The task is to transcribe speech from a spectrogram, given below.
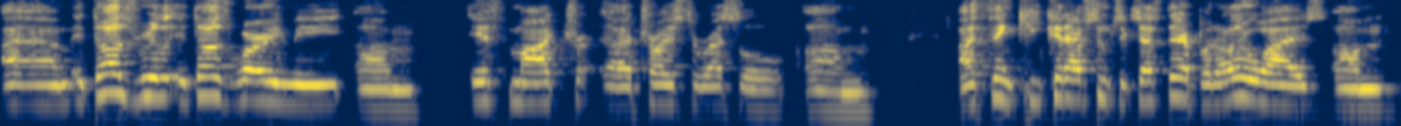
um, it does really it does worry me um, if Ma tr- uh, tries to wrestle. Um, I think he could have some success there, but otherwise, um,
